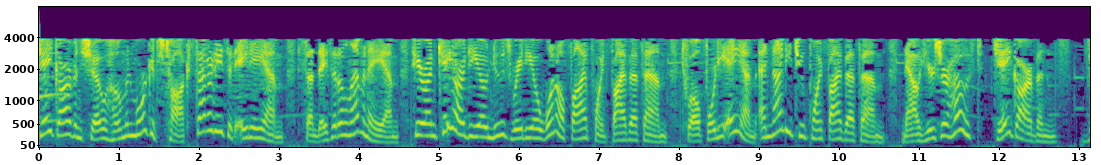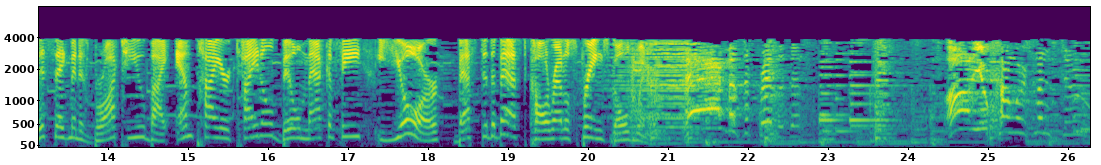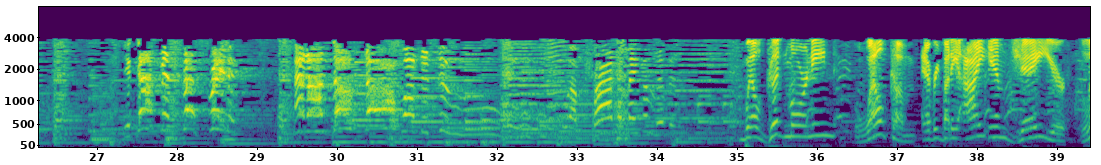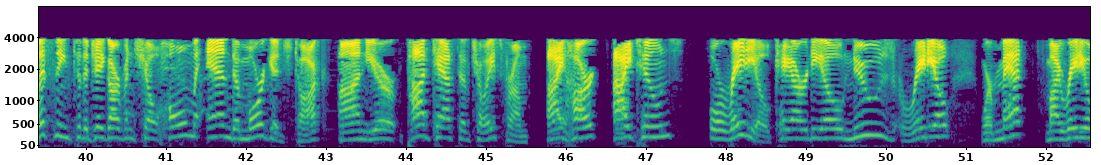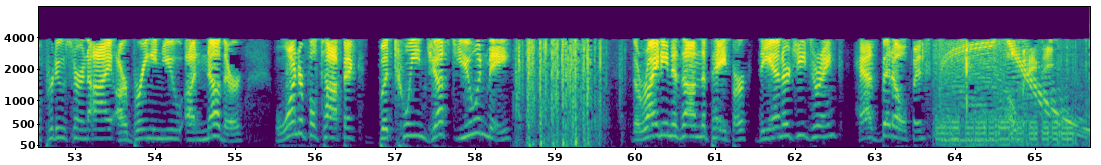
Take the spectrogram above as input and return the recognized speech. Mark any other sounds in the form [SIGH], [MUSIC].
Jay Garvin Show Home and Mortgage Talk, Saturdays at 8 a.m., Sundays at 11 a.m., here on KRDO News Radio 105.5 FM, 1240 a.m., and 92.5 FM. Now here's your host, Jay Garvins. This segment is brought to you by Empire Title, Bill McAfee, your best of the best Colorado Springs gold winner. Hey, Mr. President, all you congressmen too, you got me frustrated, and I don't know what to do. I'm trying to make a living. Well, good morning. Welcome, everybody. I am Jay. You're listening to the Jay Garvin Show Home and a Mortgage Talk on your podcast of choice from iHeart, iTunes, or radio, KRDO News Radio, where Matt, my radio producer, and I are bringing you another wonderful topic between just you and me. The writing is on the paper. The energy drink has been opened. Open.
